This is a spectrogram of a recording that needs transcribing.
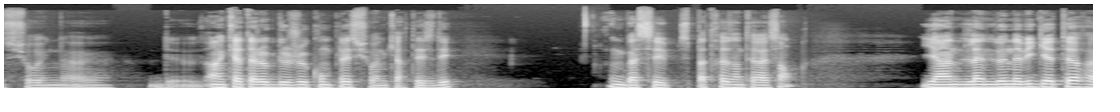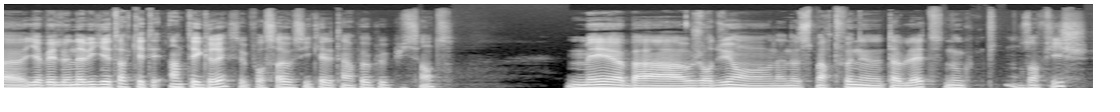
sur une, euh, un catalogue de jeux complet sur une carte SD. Donc bah, c'est, pas très intéressant. Il y a le navigateur, il y avait le navigateur qui était intégré, c'est pour ça aussi qu'elle était un peu plus puissante. Mais bah, aujourd'hui, on a nos smartphones et nos tablettes, donc on s'en fiche.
